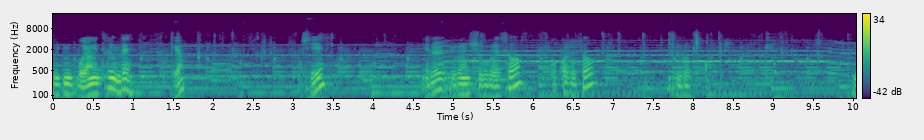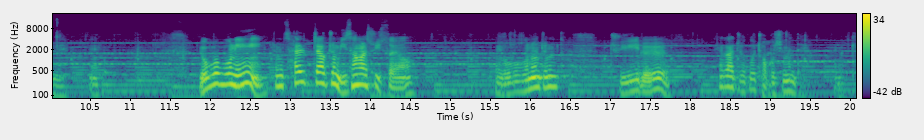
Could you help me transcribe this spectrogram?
여기 좀 모양이 틀린데 볼게요. 다시 얘를 이런 식으로 해서 꺾어줘서 눌러주고 됐네요 네. 이 부분이 좀 살짝 좀 이상할 수 있어요 이 부분은 좀 주의를 해가지고 접으시면 돼요 이렇게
